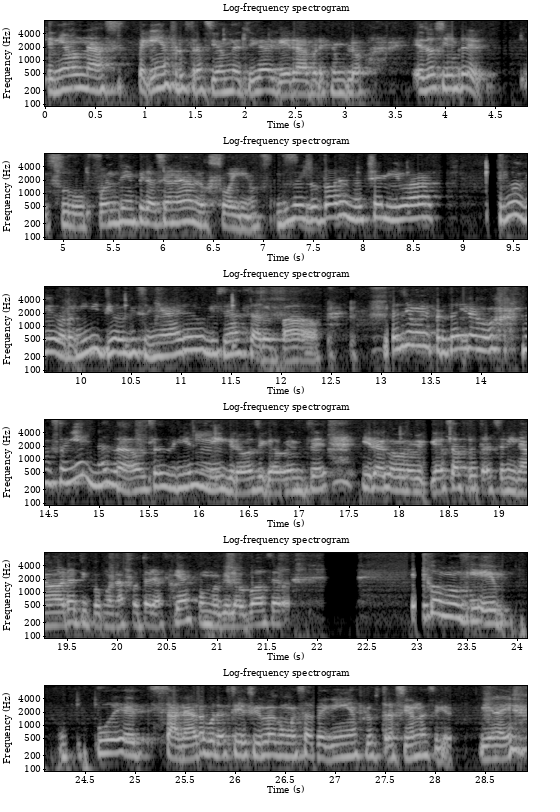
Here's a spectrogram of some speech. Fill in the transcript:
tenía una pequeña frustración de chica que era, por ejemplo, ellos siempre, su fuente de inspiración eran los sueños. Entonces yo toda la noche iba tengo que dormir y tengo que soñar algo que sea zarpado. Entonces yo me despertaba y era como, no soñé nada, o sea, soñé en negro básicamente, y era como que me quedó esa frustración y nada, ahora tipo con las fotografías como que lo puedo hacer. Es como que pude sanar, por así decirlo, como esa pequeña frustración, así que bien ahí.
